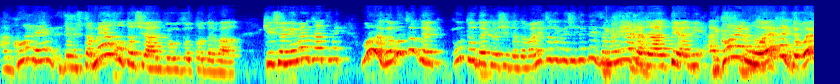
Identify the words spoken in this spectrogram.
הגולם, זה משמח אותו שאת והוא זה אותו דבר. כי כשאני אומרת לעצמי, וואלה, גם הוא צודק, הוא צודק לשיטתו, ואני צודק לשיטתי, זה מניח. את דעתי. אני- הגולם, הוא אוהב את זה, הוא אוהב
